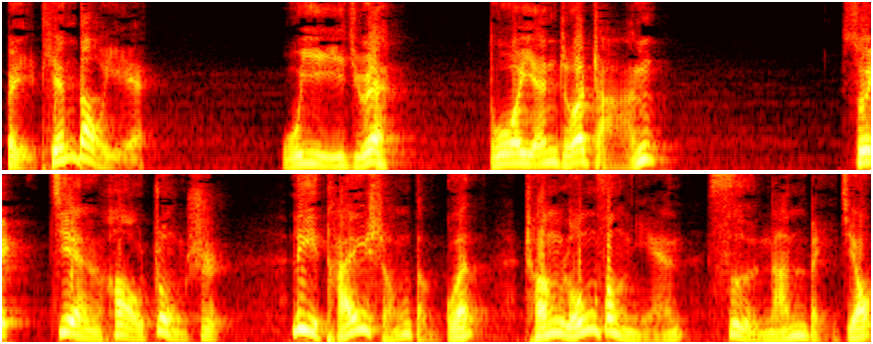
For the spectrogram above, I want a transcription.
被天道也。吾意已决，多言者斩。遂建号重士，立台省等官，称龙凤辇，祀南北郊，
